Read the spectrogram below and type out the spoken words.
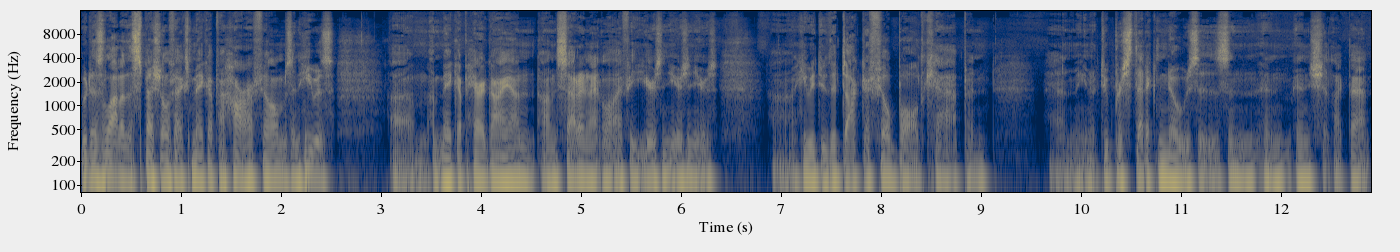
who does a lot of the special effects makeup for horror films, and he was um, a makeup hair guy on on Saturday Night Live for years and years and years. Uh, he would do the Dr. Phil bald cap and and you know do prosthetic noses and and, and shit like that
